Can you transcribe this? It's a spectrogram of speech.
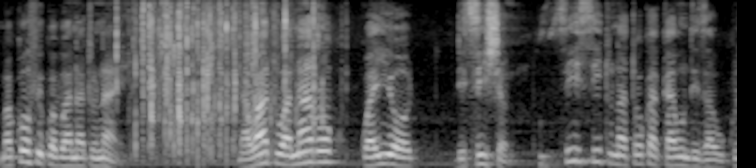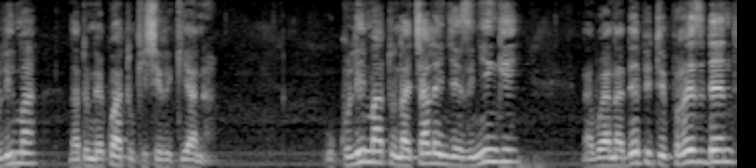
Makofi kwa Bwana Tunaye na watu wa Narok kwa hiyo decision. Sisi tunatoka kaunti za ukulima na tumekuwa tukishirikiana ukulima tuna challenges nyingi, na bwana deputy president,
